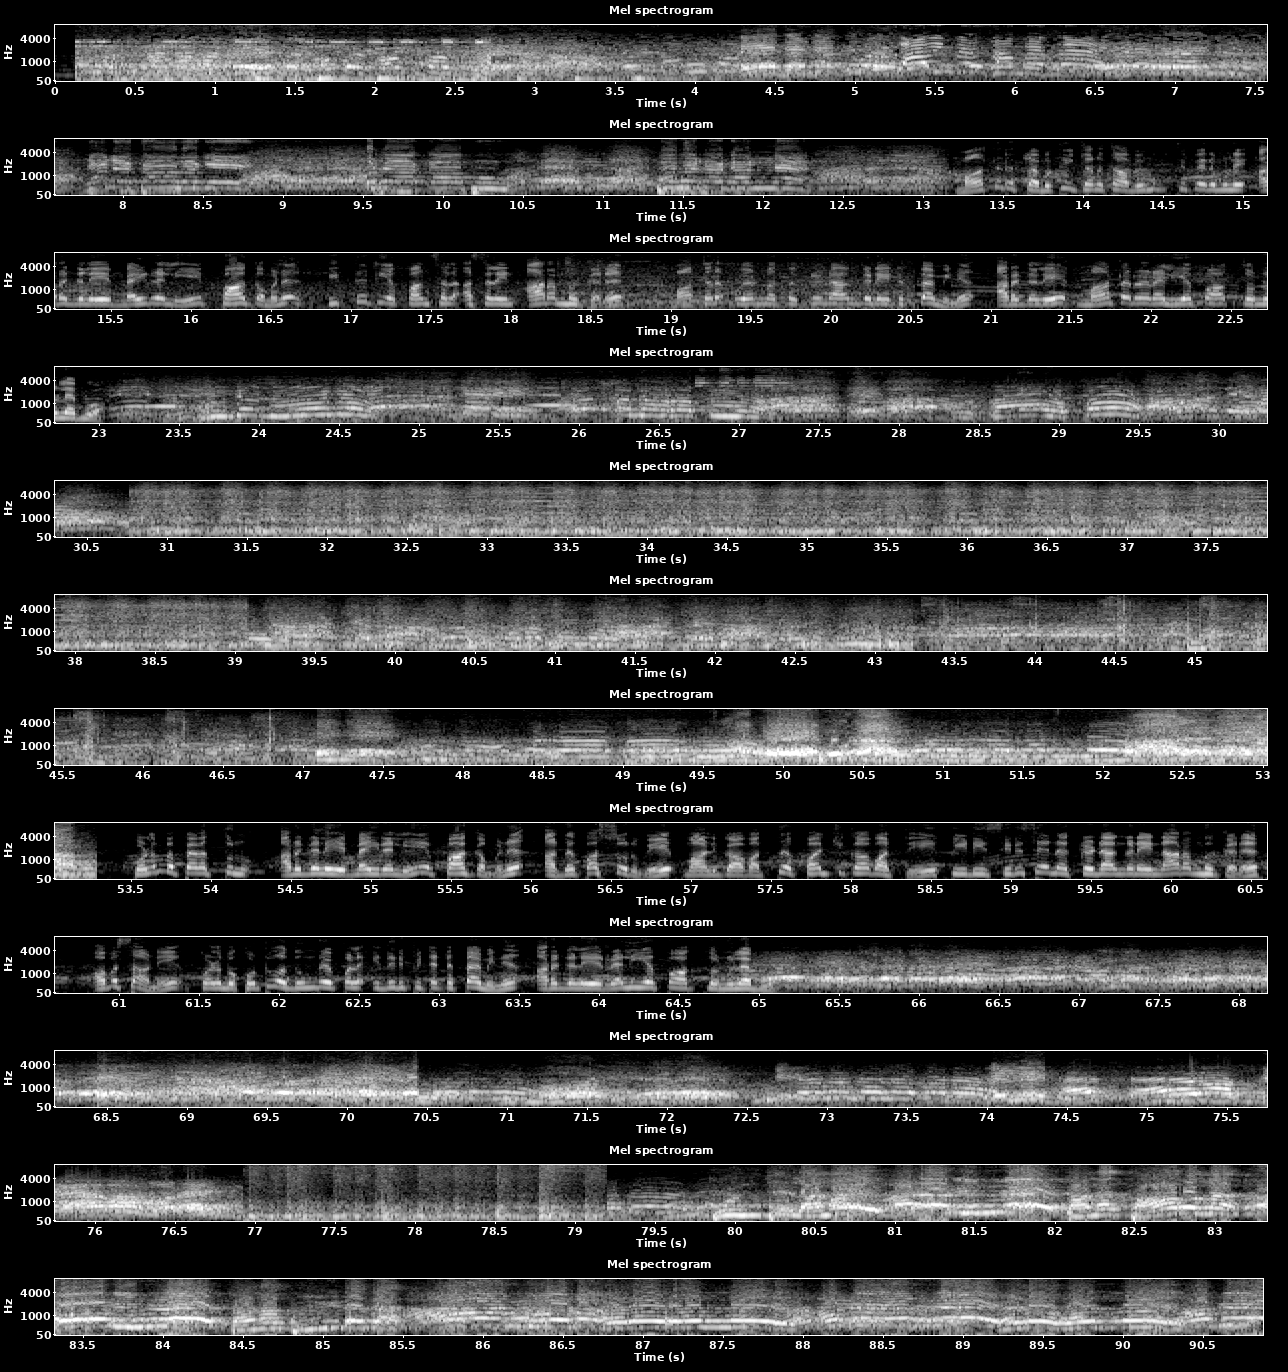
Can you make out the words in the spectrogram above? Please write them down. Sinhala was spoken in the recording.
Gawin පැවති ජනතා විමුක්ති පෙරමුණේ අරගලයේ මැයිරලියේ පාගමන හිත්තටිය පන්සල අසලෙන් ආරම්භ කර මාතර උයන්වත්ත ක්‍රඩාංගනයට පැමිණ අරගලයේ මාතර රැලිය පාත්වනු ලැබුවා. කොළඹ පැවත්තුණු අර්ගලයේ මැයිරලියේ පාකමන අද පස්සොරුවේ මාලිගාවත්ත පංචිකාවත්තේ පිඩි සිරිසේන ක්‍රඩාංගනයෙන් ආරම්භ කර අවසානයේ කොළඹ කොටුව දුම්රේපල ඉදිරිපිටට පැමිණ අර්ගලයේ රැලිය පවත්වනු ලැබුවා. පුංචි ළමයි අරගින්නේ ජනතාවම සෝදින්නේ ජන පීඩක ආණ්ඩුවම එළවන්නේ අපේ එළවන්නේ අපේ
